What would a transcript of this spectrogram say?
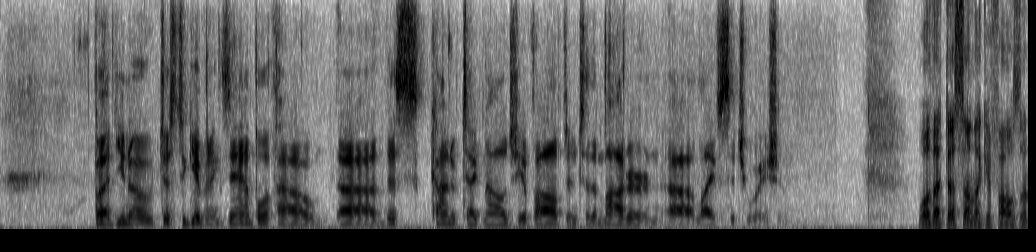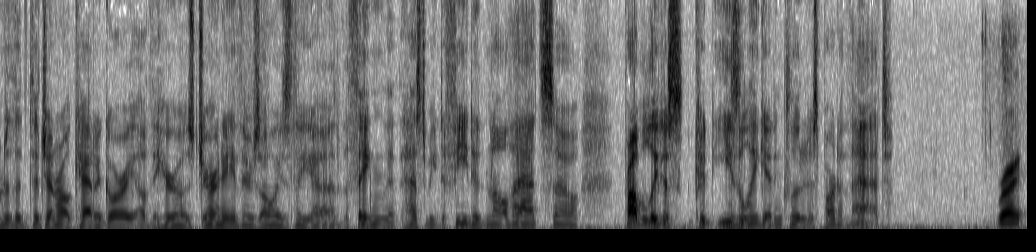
but you know, just to give an example of how uh, this kind of technology evolved into the modern uh, life situation. Well, that does sound like it falls under the, the general category of the hero's journey. There's always the uh, the thing that has to be defeated and all that. So, probably just could easily get included as part of that. Right.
